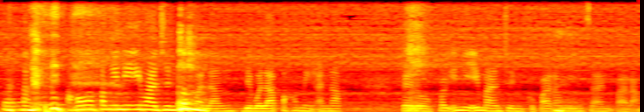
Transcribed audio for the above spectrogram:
Parang, Ako, pang ini-imagine ko pa lang, di wala pa kaming anak. Pero pag ini-imagine ko, parang minsan, parang,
